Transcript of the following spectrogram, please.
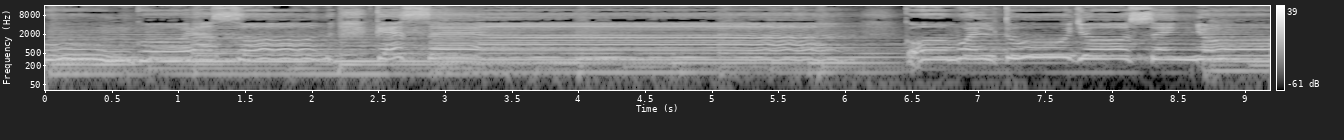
Un corazón que Señor.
